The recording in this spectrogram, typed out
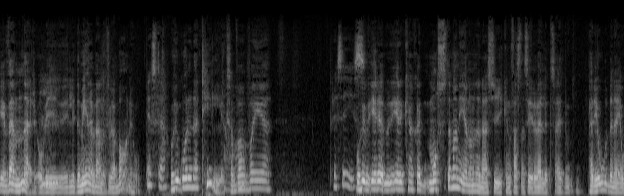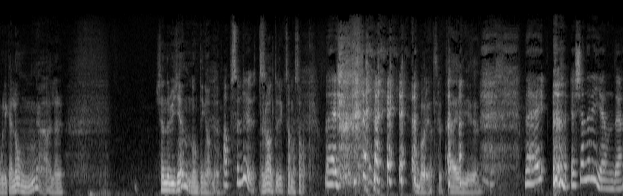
är vänner och vi är lite mer än vänner för vi har barn ihop. Just det, Och hur går det där till liksom? Vad, vad är... precis. Och hur, är, det, är det kanske, måste man igenom den där cykeln fast så är det väldigt, så här, perioderna är olika långa eller? Känner du igen någonting av det? Absolut. Eller har du alltid tyckt samma sak? Nej, Från början till slut? Nej. nej, jag känner igen det.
